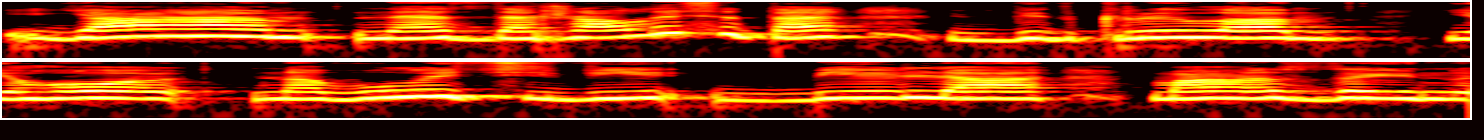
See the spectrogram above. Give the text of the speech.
я не здержалася та відкрила його на вулиці ві- біля магазину.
